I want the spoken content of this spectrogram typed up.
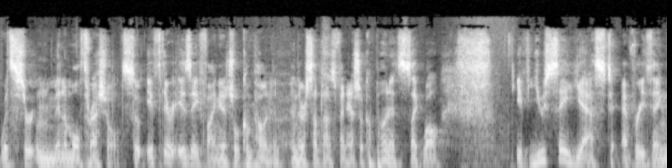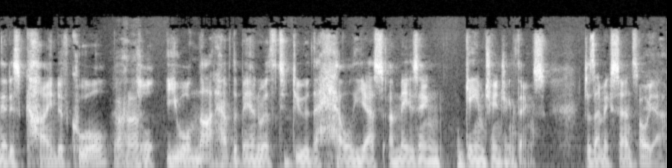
with certain minimal thresholds. So if there is a financial component, and there are sometimes financial components, it's like, well, if you say yes to everything that is kind of cool, uh-huh. you will not have the bandwidth to do the hell yes, amazing, game changing things. Does that make sense? Oh yeah.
